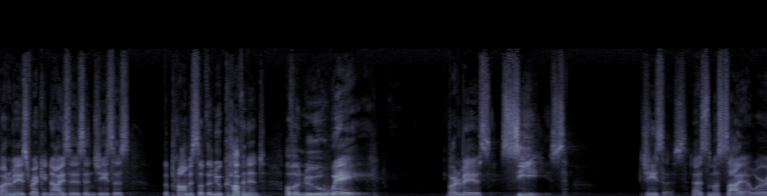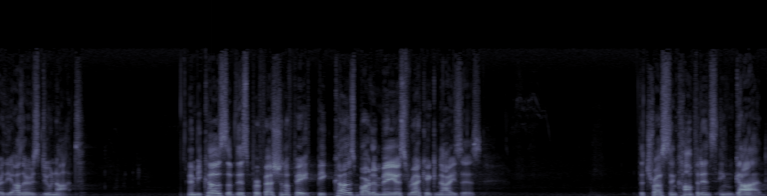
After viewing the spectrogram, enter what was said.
Bartimaeus recognizes in Jesus the promise of the new covenant, of a new way, Bartimaeus sees Jesus as the Messiah, where the others do not. And because of this profession of faith, because Bartimaeus recognizes the trust and confidence in God,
